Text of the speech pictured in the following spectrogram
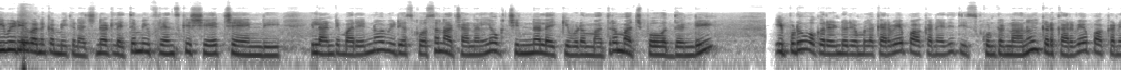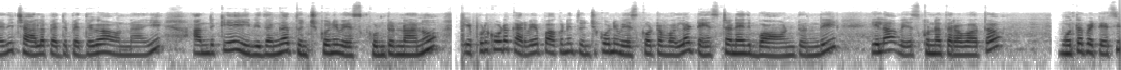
ఈ వీడియో కనుక మీకు నచ్చినట్లయితే మీ ఫ్రెండ్స్కి షేర్ చేయండి. ఇలాంటి మరెన్నో వీడియోస్ కోసం నా ఛానల్ని ఒక చిన్న లైక్ ఇవ్వడం మాత్రం మర్చిపోవద్దండి. ఇప్పుడు ఒక రెండు రెమ్మల కరివేపాకు అనేది తీసుకుంటున్నాను. ఇక్కడ కరివేపాకు అనేది చాలా పెద్ద పెద్దగా ఉన్నాయి. అందుకే ఈ విధంగా తుంచుకొని వేసుకుంటున్నాను. ఎప్పుడు కూడా కరివేపాకుని తుంచుకొని వేసుకోవటం వల్ల టేస్ట్ అనేది బాగుంటుంది. ఇలా వేసుకున్న తర్వాత మూత పెట్టేసి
